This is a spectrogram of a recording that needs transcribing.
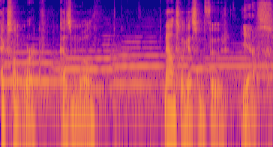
Excellent work, cousin Will. Now let's go get some food. yes.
